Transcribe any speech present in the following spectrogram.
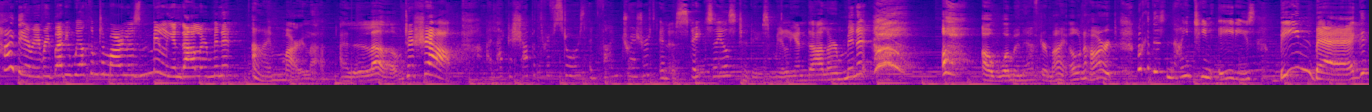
Hi there, everybody. Welcome to Marla's Million Dollar Minute. I'm Marla. I love to shop. I like to shop at thrift stores and find treasures in estate sales. Today's Million Dollar Minute. Oh, a woman after my own heart. Look at this 1980s beanbag.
